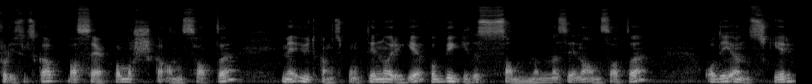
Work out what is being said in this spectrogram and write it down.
flyselskap basert på norske ansatte med utgangspunkt i Norge og bygge det sammen med sine ansatte. Og de ønsker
